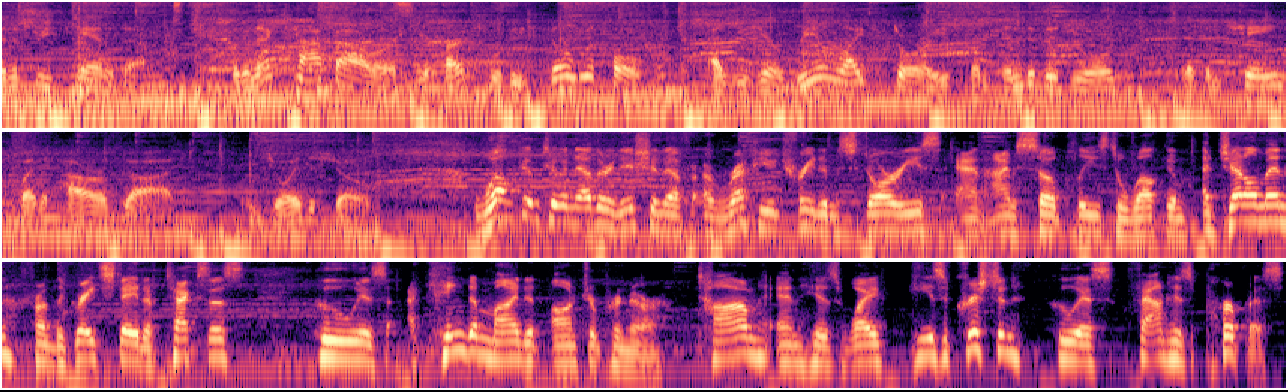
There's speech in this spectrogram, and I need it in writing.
Ministries Canada. For the next half hour, your hearts will be filled with hope as you hear real life stories from individuals that have been changed by the power of God. Enjoy the show. Welcome to another edition of Refuge Freedom Stories, and I'm so pleased to welcome a gentleman from the great state of Texas who is a kingdom minded entrepreneur. Tom and his wife, he's a Christian who has found his purpose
